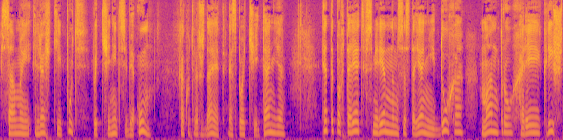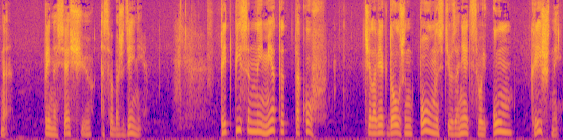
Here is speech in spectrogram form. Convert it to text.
Самый легкий путь подчинить себе ум, как утверждает Господь Чайтанья, это повторять в смиренном состоянии духа мантру Харе Кришна, приносящую освобождение. Предписанный метод таков. Человек должен полностью занять свой ум Кришной.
